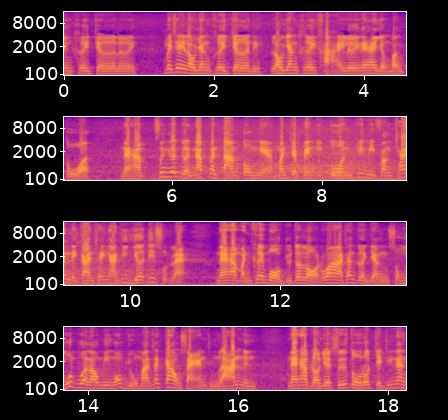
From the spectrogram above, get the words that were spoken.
ยังเคยเจอเลย ไม่ใช่เรายังเคยเจอดิเรายังเคยขายเลยนะฮะอย่างบางตัวนะครับ ซึ่งถ้าเกิดนับกันตามตรงเนี่ย มันจะเป็นอีกตัวที่มีฟังก์ชันในการใช้งานที่เยอะที่สุดแล้วนะครับมันเคยบอกอยู่ตลอดว่าถ้าเกิดอย่างสมมุติว่าเรามีงบอยู่ประมาณสักเก้าแสนถึงล้านหนึ่ง นะครับเราจะซื้อตัวรถเจ็ดที่นั่ง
